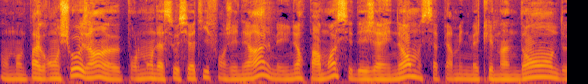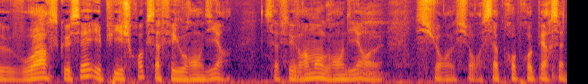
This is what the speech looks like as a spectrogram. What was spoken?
On ne demande pas grand-chose hein, pour le monde associatif en général, mais une heure par mois, c'est déjà énorme. Ça permet de mettre les mains dedans, de voir ce que c'est. Et puis, je crois que ça fait grandir. Ça fait vraiment grandir euh, sur, sur sa propre personne.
